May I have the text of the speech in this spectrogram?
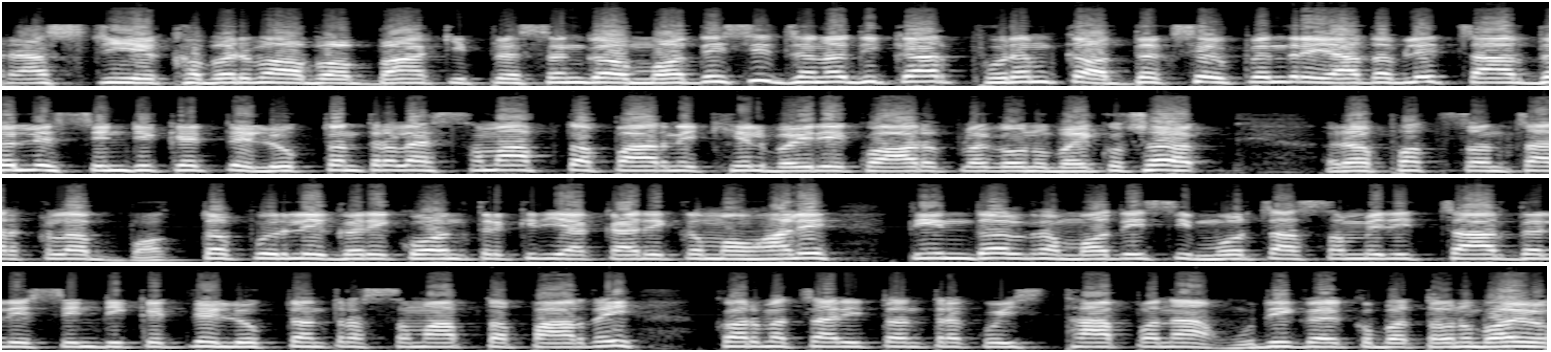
राष्ट्रिय खबरमा अब बाँकी प्रसंग। मधेसी जनअधिकार फोरमका अध्यक्ष उपेन्द्र यादवले चार दलीय सिन्डिकेटले लोकतन्त्रलाई समाप्त पार्ने खेल भइरहेको आरोप लगाउनु भएको छ। रपथ संचार क्लब भक्तपुरले गरेको अन्तर्क्रिया कार्यक्रममा उहाँले तीन दल र मधेसी मोर्चा सम्मिलित चार दलीय सिन्डिकेटले लोकतन्त्र समाप्त पार्दै कर्मचारी तन्त्रको स्थापना हुँदै गएको बताउनुभयो।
